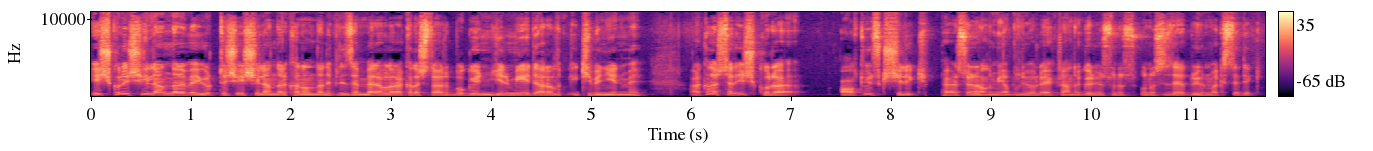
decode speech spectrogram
İşkur iş ilanları ve yurt dışı iş ilanları kanalından hepinize merhabalar arkadaşlar. Bugün 27 Aralık 2020. Arkadaşlar İşkur'a 600 kişilik personel alımı yapılıyor. Ekranda görüyorsunuz. Bunu sizlere duyurmak istedik.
